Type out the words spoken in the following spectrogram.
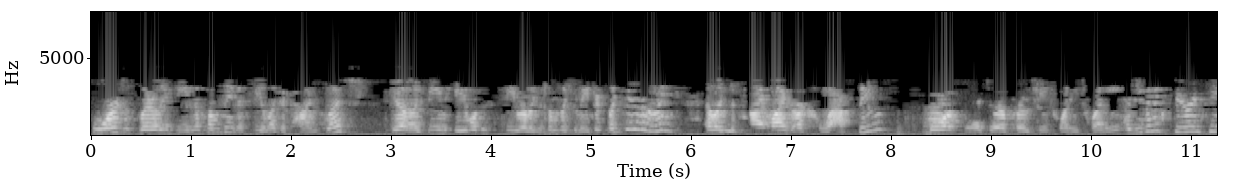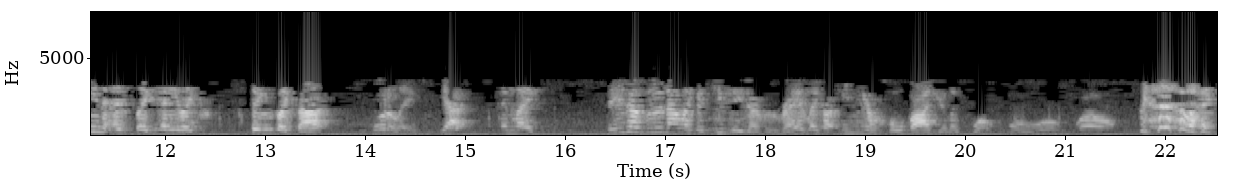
or just literally being in something and feeling like a time glitch. You know, like being able to see or like something like the Matrix, like and like the timelines are collapsing more and more as you're approaching 2020. Have you been experiencing like any like things like that? Totally. Yes. And like deja vu, not like a cute deja vu, right? Like uh, in your whole body, you're like, whoa, whoa, whoa, whoa. like,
